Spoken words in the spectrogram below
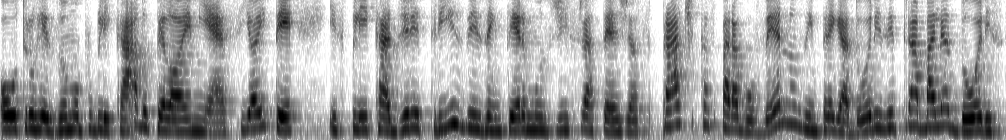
Outro resumo publicado pela OMS e OIT explica diretrizes em termos de estratégias práticas para governos, empregadores e trabalhadores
